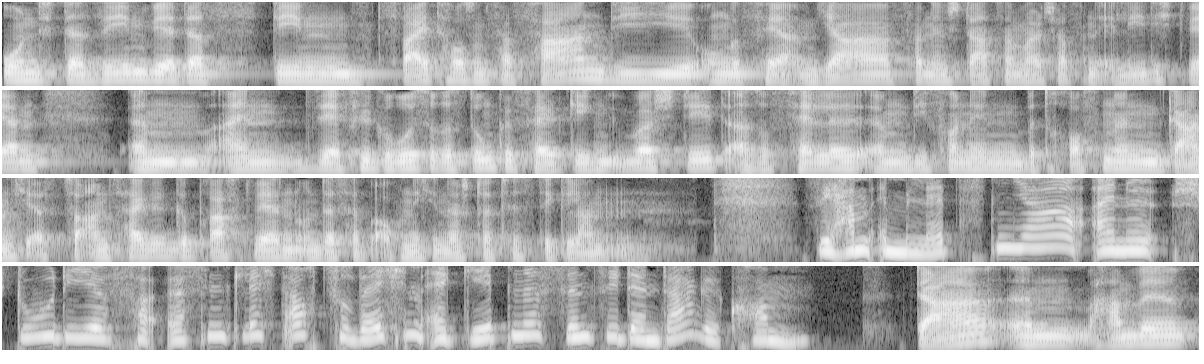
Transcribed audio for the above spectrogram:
Und da sehen wir, dass den 2000 Verfahren, die ungefähr im Jahr von den Staatsanwaltschaften erledigt werden, ähm, ein sehr viel größeres Dunkelfeld gegenübersteht. Also Fälle, ähm, die von den Betroffenen gar nicht erst zur Anzeige gebracht werden und deshalb auch nicht in der Statistik landen. Sie haben im letzten Jahr eine Studie veröffentlicht. Auch zu welchem Ergebnis sind Sie denn da gekommen? Da ähm, haben wir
